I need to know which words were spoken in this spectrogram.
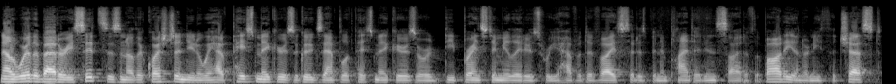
Now, where the battery sits is another question. You know, we have pacemakers, a good example of pacemakers, or deep brain stimulators, where you have a device that has been implanted inside of the body, underneath the chest,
